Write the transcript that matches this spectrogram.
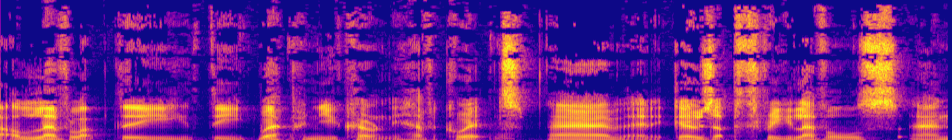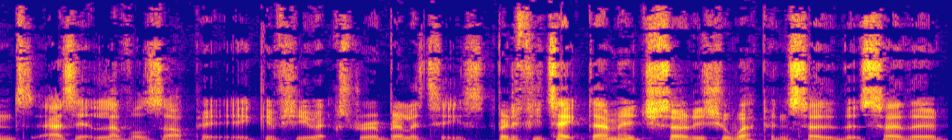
that'll level up the, the weapon you currently have equipped, um, and it goes up three levels. And as it levels up, it, it gives you extra abilities. But if you take damage, so does your weapon, so that so the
